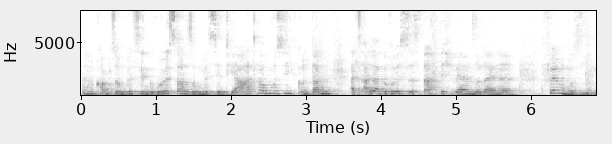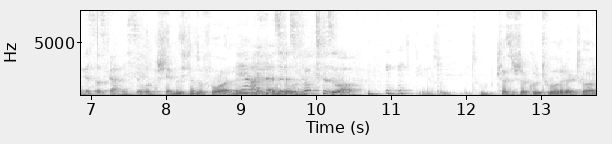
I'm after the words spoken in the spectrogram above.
Dann kommt so ein bisschen größer, so ein bisschen Theatermusik. Und dann als allergrößtes dachte ich, wären so deine Filmmusiken. Ist das gar nicht so? Das stellt man sich dann so vor. Ne? Ja, also das wirkte so auch. Ja, so, so ein klassischer Kulturredakteur.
